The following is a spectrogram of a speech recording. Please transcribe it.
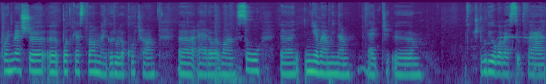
könyves podcast van, meg örülök, hogyha erről van szó. Nyilván mi nem egy stúdióba vesszük fel,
